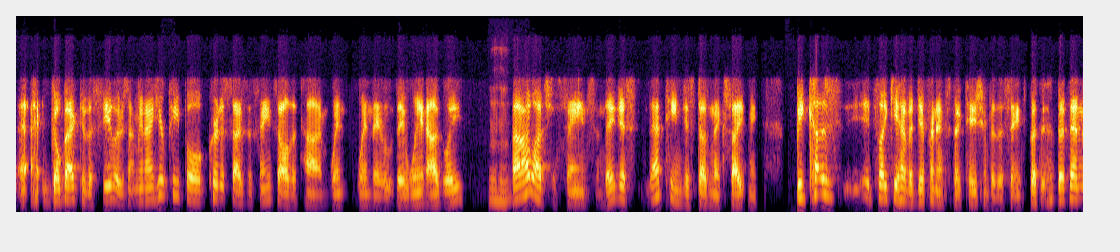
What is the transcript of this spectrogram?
go back to the Steelers. I mean, I hear people criticize the Saints all the time when when they they win ugly. Mm-hmm. I watch the Saints, and they just that team just doesn't excite me because it's like you have a different expectation for the Saints. But but then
